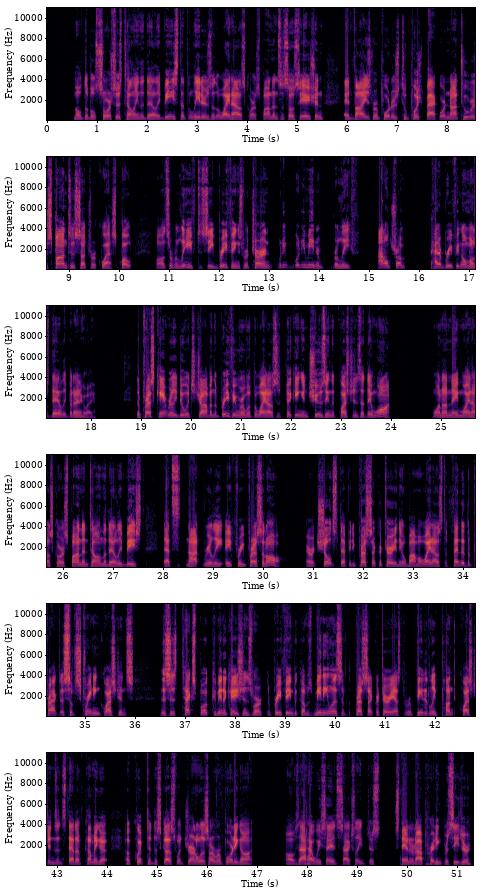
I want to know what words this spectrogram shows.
Multiple sources telling the Daily Beast that the leaders of the White House Correspondents Association advised reporters to push back or not to respond to such requests. Quote, while it's a relief to see briefings return, what do you, what do you mean a relief? Donald Trump had a briefing almost daily, but anyway. The press can't really do its job in the briefing room if the White House is picking and choosing the questions that they want. One unnamed White House correspondent telling the Daily Beast that's not really a free press at all. Eric Schultz, deputy press secretary in the Obama White House, defended the practice of screening questions. This is textbook communications work. The briefing becomes meaningless if the press secretary has to repeatedly punt questions instead of coming a- equipped to discuss what journalists are reporting on. Oh, is that how we say it's actually just standard operating procedure?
